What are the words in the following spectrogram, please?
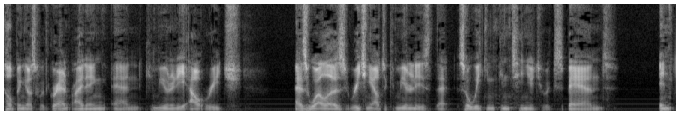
helping us with grant writing and community outreach, as well as reaching out to communities that so we can continue to expand in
